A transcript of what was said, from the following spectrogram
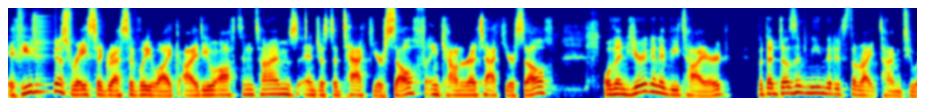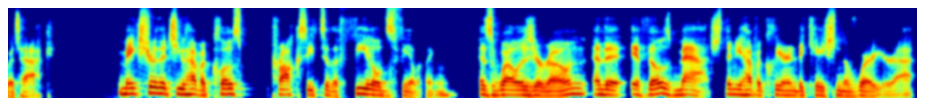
If you just race aggressively like I do oftentimes and just attack yourself and counterattack yourself, well, then you're going to be tired, but that doesn't mean that it's the right time to attack. Make sure that you have a close proxy to the field's feeling as well as your own. And that if those match, then you have a clear indication of where you're at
